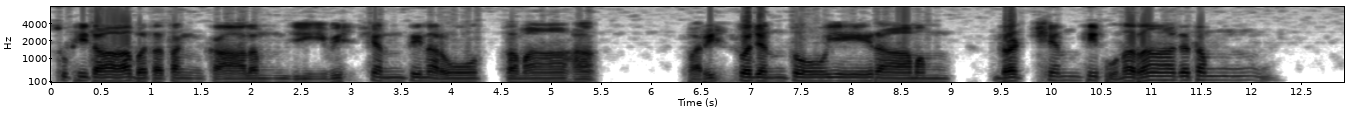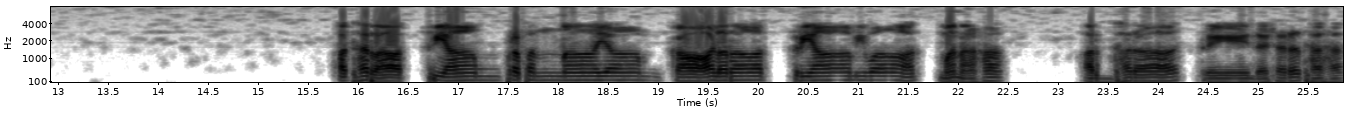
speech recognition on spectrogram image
सुखिता बततम् कालम् जीविष्यन्ति नरोत्तमाः। परिष्वजन्तो ये रामम् द्रक्ष्यन्ति पुनरागतम्। अथ रात्र्याम् प्रपन्नायाम् कालरात्र्यामिवात्मनः अर्धरात्रे दशरथः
